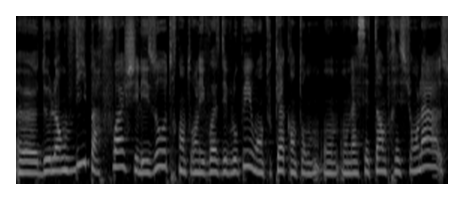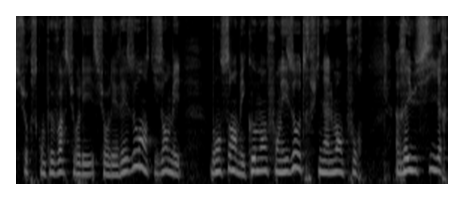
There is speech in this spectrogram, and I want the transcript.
euh, de l'envie parfois chez les autres quand on les voit se développer, ou en tout cas quand on, on, a cette impression-là sur ce qu'on peut voir sur les, sur les réseaux, disant mais bon sang, mais comment font les autres finalement pour réussir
